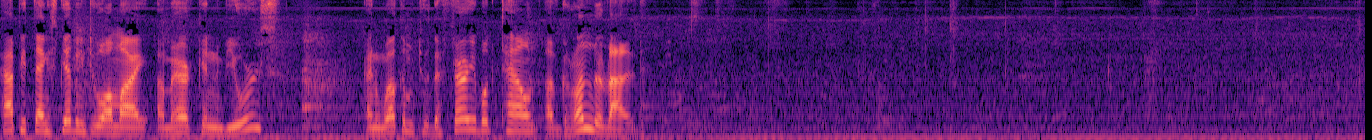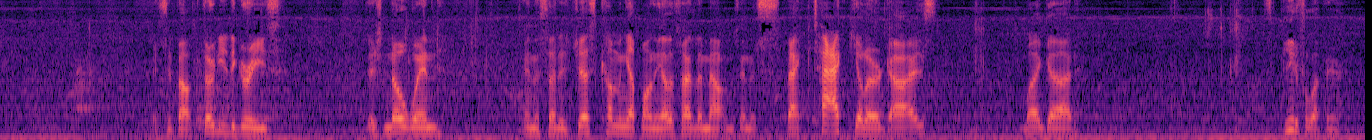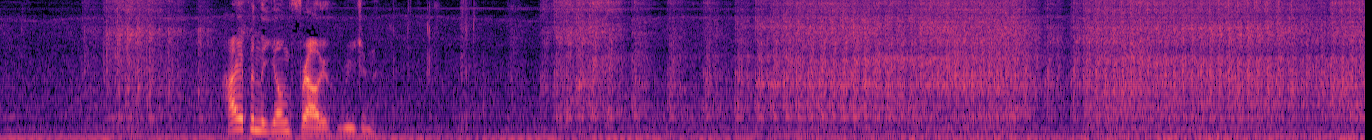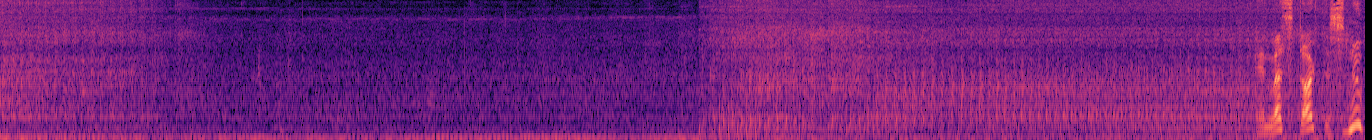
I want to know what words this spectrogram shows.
Happy Thanksgiving to all my American viewers, and welcome to the fairy book town of Grindelwald. It's about 30 degrees, there's no wind, and the sun is just coming up on the other side of the mountains, and it's spectacular, guys. My God. It's beautiful up here high up in the Jungfrau region. And let's start the snoop.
